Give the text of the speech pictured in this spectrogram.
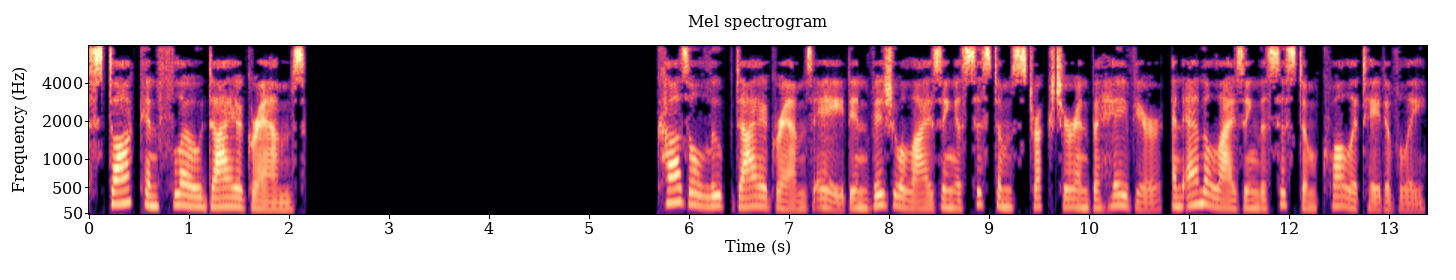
Stock and flow diagrams Causal loop diagrams aid in visualizing a system's structure and behavior, and analyzing the system qualitatively.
